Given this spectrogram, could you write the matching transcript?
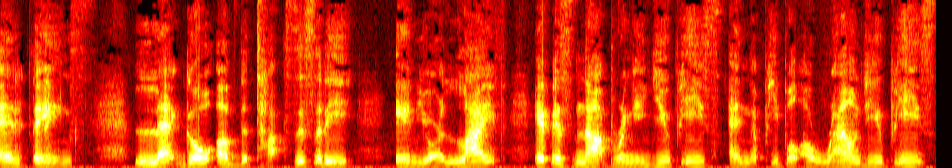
and things. Let go of the toxicity in your life. If it's not bringing you peace and the people around you peace,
